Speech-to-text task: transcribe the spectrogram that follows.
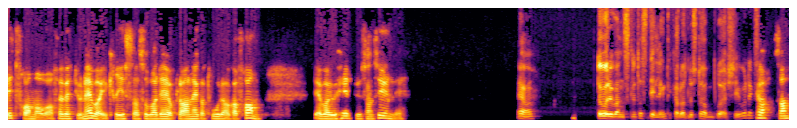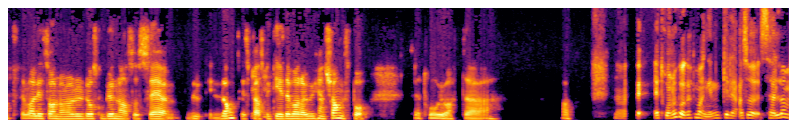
litt framover. For jeg vet jo når jeg var i krisa, så var det å planlegge to dager fram, det var jo helt usannsynlig. Ja. Da var det jo vanskelig å ta stilling til hva du hadde lyst til å ha på brødskiva. Liksom. Ja, sant. Det var litt sånn. Og når du da skulle begynne å se langtidsperspektiv, det var det jo ikke en sjanse på. Så jeg tror jo at uh, Nei, jeg tror nok òg at mange altså selv, om,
